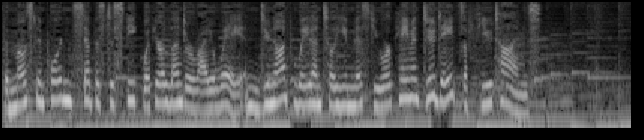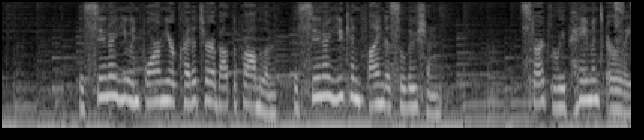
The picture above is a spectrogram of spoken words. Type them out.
The most important step is to speak with your lender right away and do not wait until you missed your payment due dates a few times. The sooner you inform your creditor about the problem, the sooner you can find a solution. Start repayment early.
